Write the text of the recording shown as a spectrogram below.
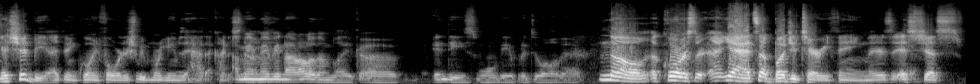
It should be. I think going forward, there should be more games that have that kind of I stuff. mean, maybe not all of them. Like uh, indies won't be able to do all that. No, of course. uh, Yeah, it's a budgetary thing. There's, it's just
